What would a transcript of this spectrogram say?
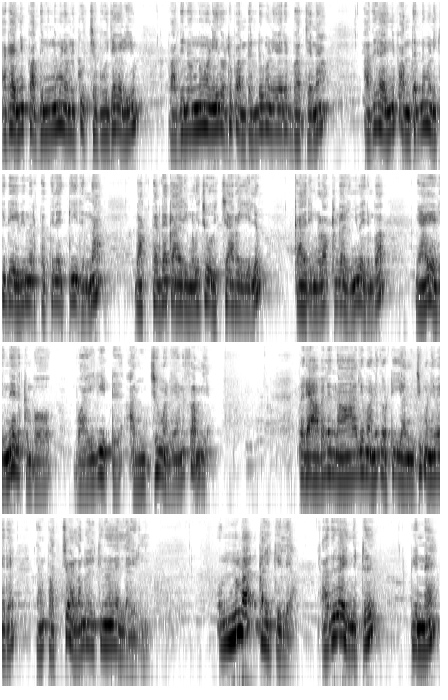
അത് കഴിഞ്ഞ് പതിനൊന്ന് മണി മണിക്ക് ഉച്ചപൂജ കഴിയും. പതിനൊന്ന് മണി തൊട്ട് പന്ത്രണ്ട് മണി വരെ ഭജന. അത് കഴിഞ്ഞ് പന്ത്രണ്ട് മണിക്ക് ദേവി നൃത്തത്തിലെത്തിയിരുന്ന ഭക്തരുടെ കാര്യങ്ങൾ ചോദിച്ചറിയലും കാര്യങ്ങളൊക്കെ കഴിഞ്ഞ് വരുമ്പോൾ ഞാൻ എഴുന്നേൽക്കുമ്പോൾ വൈകിട്ട് അഞ്ച് മണിയാണ് സമയം. ഇപ്പോൾ രാവിലെ നാല് മണി തൊട്ട് ഈ അഞ്ച് മണി വരെ ഞാൻ പച്ചവെള്ളം കഴിക്കുന്നതല്ലായിരുന്നു. ഒന്നും കഴിക്കില്ല. അത് കഴിഞ്ഞിട്ട് പിന്നെ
